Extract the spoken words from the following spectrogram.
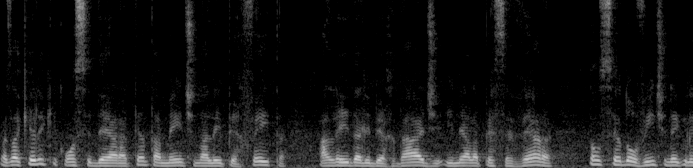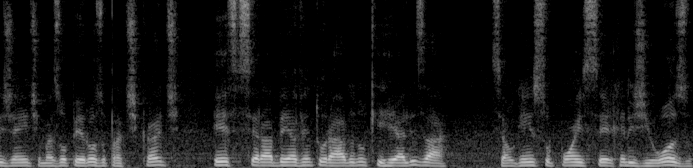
Mas aquele que considera atentamente na lei perfeita, a lei da liberdade, e nela persevera, não sendo ouvinte negligente, mas operoso praticante, esse será bem-aventurado no que realizar. Se alguém supõe ser religioso,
